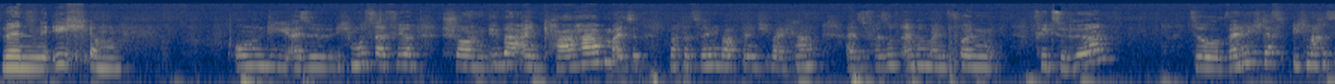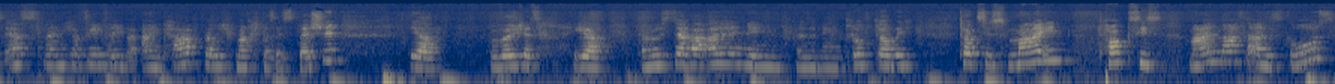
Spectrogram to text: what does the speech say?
wenn ich ähm, um die, also ich muss dafür schon über 1K haben. Also ich mache das, wenn überhaupt, wenn ich über 1K mache. Also versucht einfach meine Folgen viel zu hören. So, wenn ich das, ich mache es erst, wenn ich auf jeden Fall über 1K habe, glaube ich, mache ich das als Special. Ja, dann würde ich jetzt, ja, dann müsst ihr aber alle in den, also den Club, glaube ich, Toxis Mein, Toxis Mein Master, alles groß.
